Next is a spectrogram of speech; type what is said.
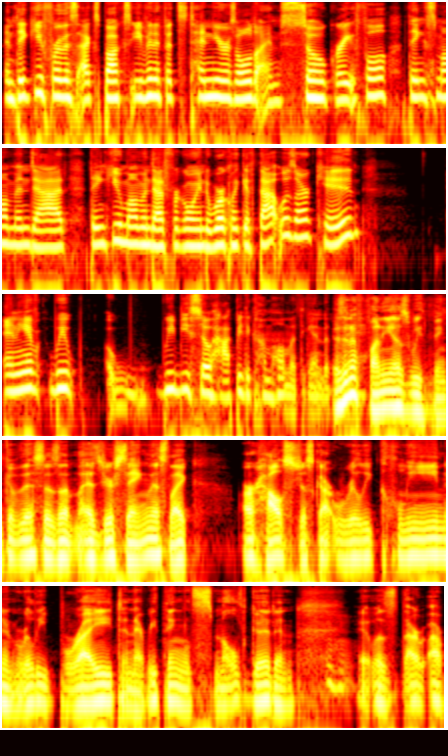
And thank you for this Xbox, even if it's 10 years old. I'm so grateful. Thanks, mom and dad. Thank you, mom and dad, for going to work. Like, if that was our kid, any of we, we'd be so happy to come home at the end of the Isn't day. it funny as we think of this as um, as you're saying this like our house just got really clean and really bright and everything smelled good and Mhm. it was our our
